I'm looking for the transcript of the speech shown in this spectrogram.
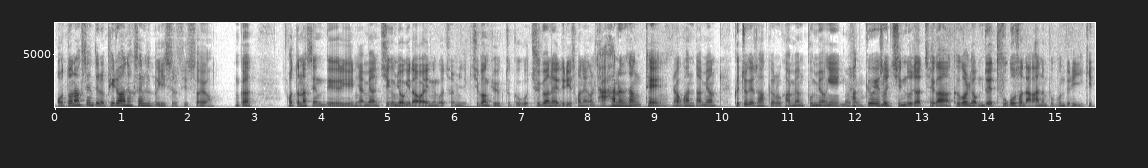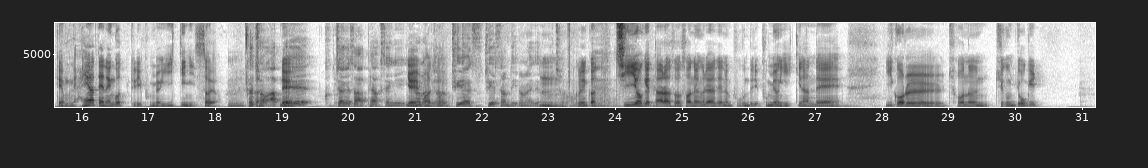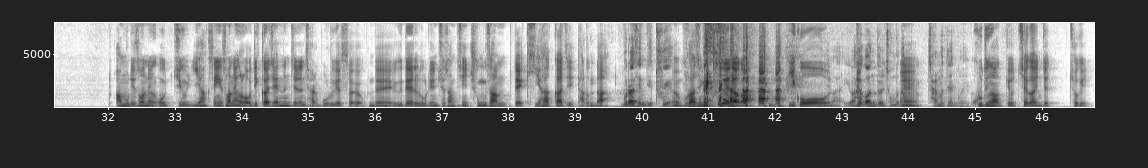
어떤 학생들은 필요한 학생들도 있을 수 있어요. 그러니까 어떤 학생들이냐면 지금 여기 나와 있는 것처럼 이제 지방 교육 특구고 주변 애들이 선행을 다 하는 상태라고 한다면 그쪽에서 학교를 가면 분명히 맞아요. 학교에서 진도 자체가 그걸 염두에 두고서 나가는 부분들이 있기 때문에 해야 되는 것들이 분명히 있긴 있어요. 음, 그렇죠. 그러니까, 앞에 극장에서 앞에 학생이 예, 일어나면 맞아요. 뒤에 뒤에 사람도 일어나야 되는 음, 것처럼. 그러니까 예. 지역에 따라서 선행을 해야 되는 부분들이 분명히 있긴 한데 이거를 저는 지금 여기 아무리 선행 어, 지금 이 학생이 선행을 어디까지 했는지는 잘 모르겠어요. 근데 의대를 노리는 최상층이 중3 때 기하까지 다룬다. 물화생기 2에 어, 물화생기 2에다가 이거 이거, 이거 이제 학원들 전부 다 예. 잘못된 거예요. 이거. 고등학교 제가 이제 저기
